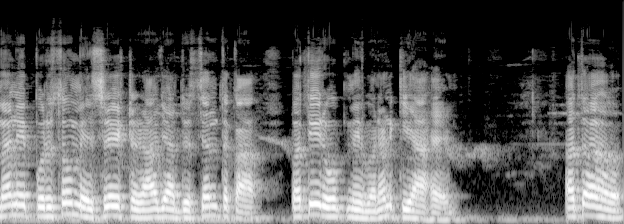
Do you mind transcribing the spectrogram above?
मैंने पुरुषों में श्रेष्ठ राजा दुष्यंत का पति रूप में वर्ण किया है। अतः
